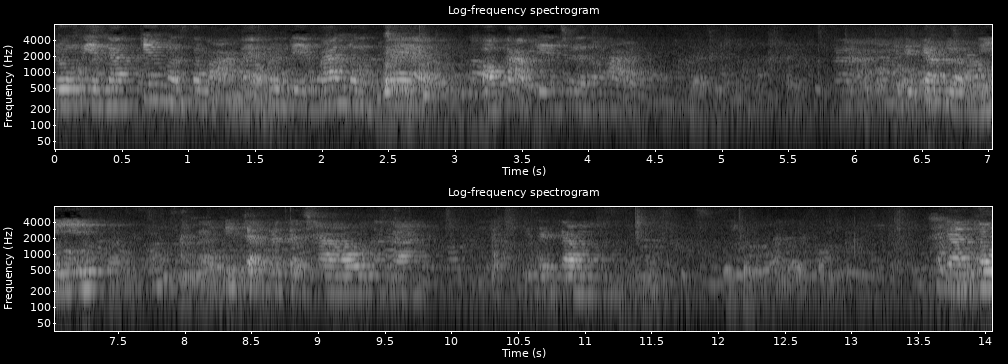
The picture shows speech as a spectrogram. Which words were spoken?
โรงเรียนนัดเกี้ยงนนท์สว่างและโรงเรียนบ้านนนแต้ขอกราบเรียนเชิญค่ะกิจกรรมเหล่านี้ที่จัดมาแต่เช้านะคะกิจกรรมการเข้า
